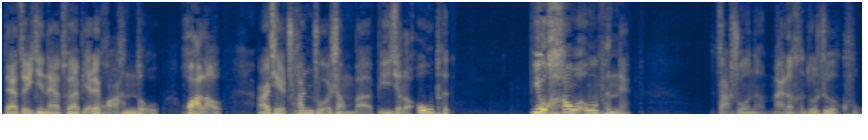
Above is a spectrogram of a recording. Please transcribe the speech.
但最近呢突然变得话很多，话痨，而且穿着上吧比较的 open，有好 open 呢？咋说呢？买了很多热裤，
